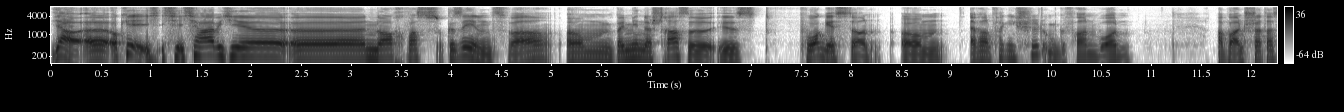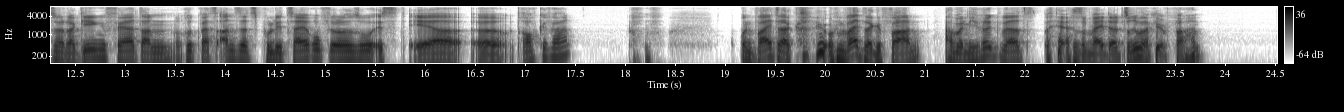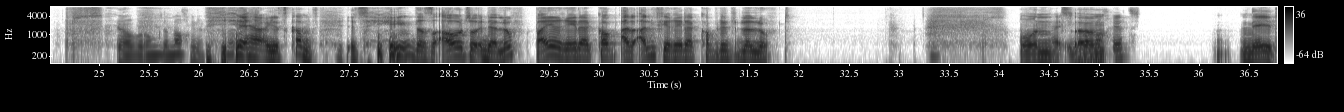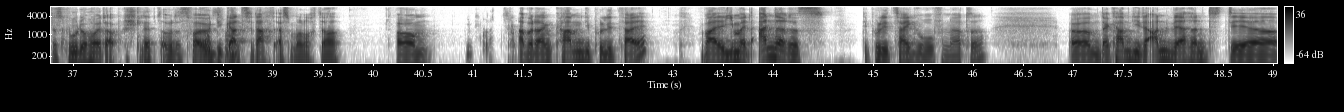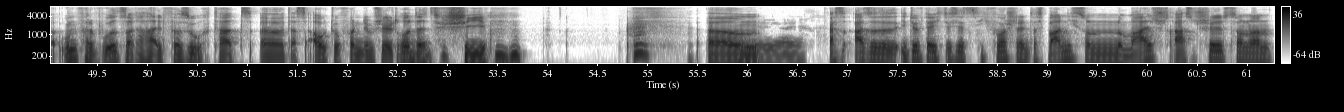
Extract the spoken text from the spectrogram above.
Ja, äh, okay, ich, ich, ich habe hier äh, noch was gesehen. Und zwar, ähm, bei mir in der Straße ist vorgestern ähm, einfach ein fucking Schild umgefahren worden. Aber anstatt dass er dagegen fährt, dann rückwärts ansetzt, Polizei ruft oder so, ist er äh, draufgefahren und weiter und weitergefahren, aber nicht rückwärts, er ist weiter drüber gefahren. Ja, warum denn auch nicht? Ne? Ja, jetzt kommt's. Jetzt hing das Auto in der Luft, beide Räder kommen, also alle vier Räder komplett in der Luft. Und Ja, ähm, noch jetzt? nee, das wurde heute abgeschleppt, aber das war Ach die so. ganze Nacht erstmal noch da. Ähm. Aber dann kam die Polizei, weil jemand anderes die Polizei gerufen hatte. Ähm, dann kamen die da an, während der Unfallverursacher halt versucht hat, äh, das Auto von dem Schild runterzuschieben. ähm, also, also, ihr dürft euch das jetzt nicht vorstellen, das war nicht so ein normales Straßenschild, sondern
